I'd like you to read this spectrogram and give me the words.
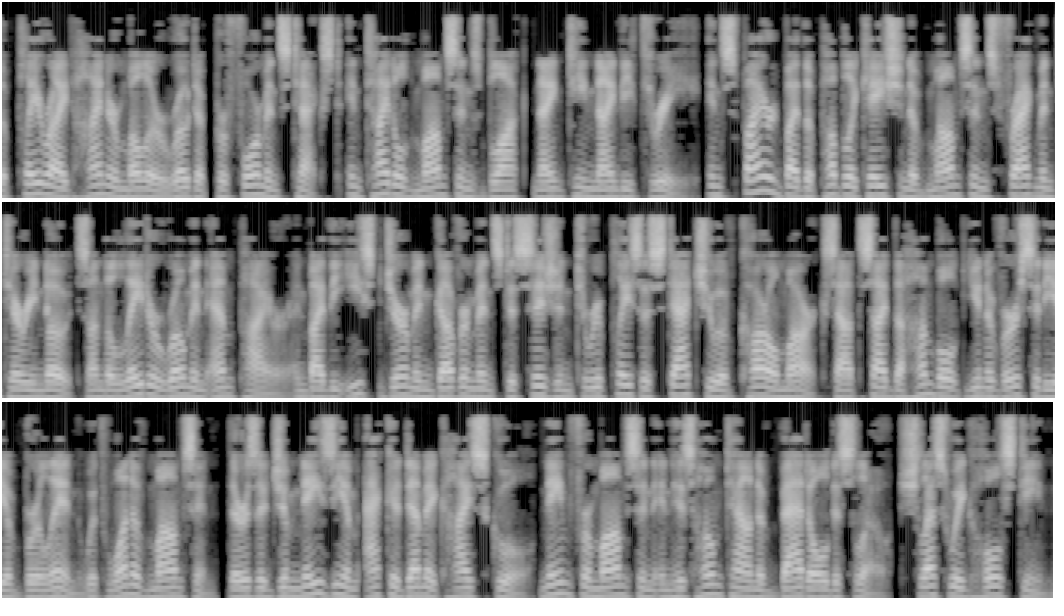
the playwright Heiner Müller wrote a performance text entitled Mommsen's Block 1993, inspired by the publication of Mommsen's fragmentary notes on the later Roman Empire and by the East German government's decision to replace a statue of Karl Marx outside the Humboldt University of Berlin with one of Mommsen. There is a gymnasium academic high school named for Mommsen in his hometown of Bad Oldesloe, Schleswig-Holstein,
